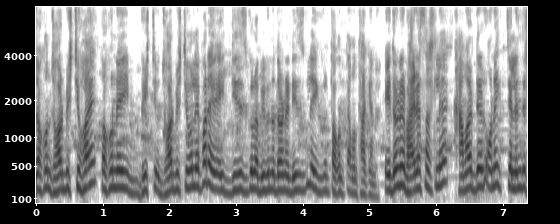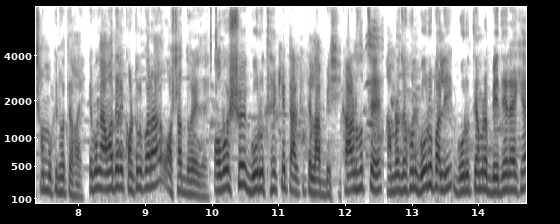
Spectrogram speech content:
যখন ঝড় বৃষ্টি হয়, তখন এই বৃষ্টি, ঝড় বৃষ্টি হলে পরে এই ডিজিজগুলো বিভিন্ন ধরনের ডিজিজগুলো এইগুলো তখন তেমন থাকে না। এই ধরনের ভাইরাস আসলে খামারদের অনেক চ্যালেঞ্জের সম্মুখীন হতে হয় এবং আমাদের কন্ট্রোল করা অসাধ্য হয়ে যায়। অবশ্যই গরু থেকে টার্কিতে লাভ বেশি। কারণ হচ্ছে, আমরা যখন গরু পালি গরুতে আমরা বেঁধে রেখে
